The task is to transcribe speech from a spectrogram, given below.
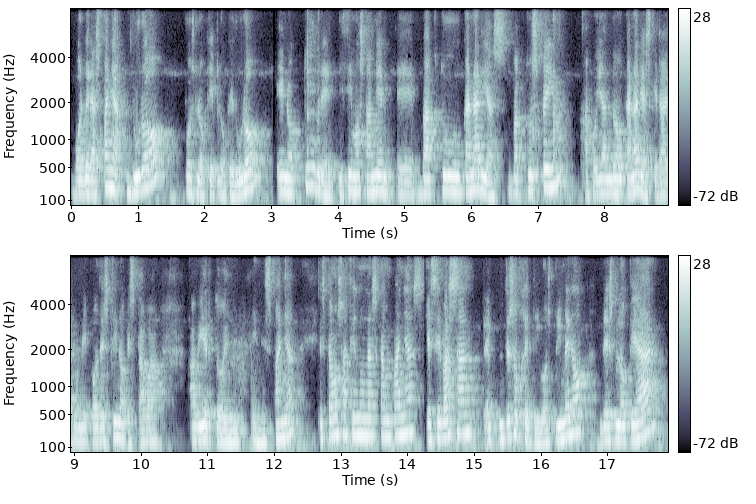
Volver a España. Duró, pues lo que, lo que duró, en octubre hicimos también eh, Back to Canarias, Back to Spain, apoyando Canarias, que era el único destino que estaba abierto en, en España. Estamos haciendo unas campañas que se basan en tres objetivos. Primero, desbloquear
